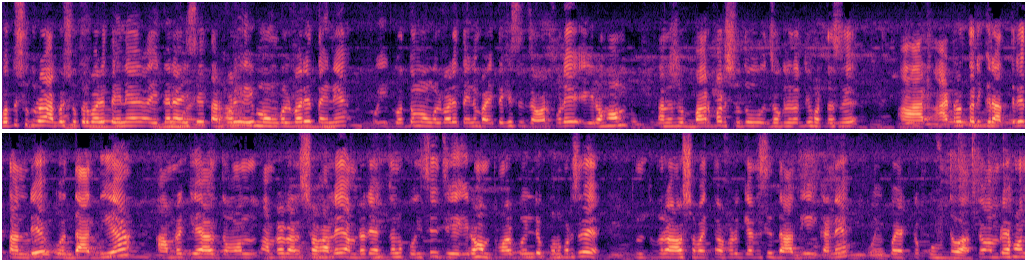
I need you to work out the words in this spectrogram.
গত শুক্রবার আগের শুক্রবারে তাইনে এখানে আইছে, তারপরে এই মঙ্গলবারে তাইনে, ওই গত মঙ্গলবারে তাইনে বাড়িতে গেছে, যাওয়ার পরে এইরকম তার সব বারবার শুধু ঝগড়াঝাটি হতেছে। আর আঠারো তারিখ রাত্রে তান্ডে ও দা দিয়া আমরা গিয়া যেমন আমরা সকালে আমরা একজন কইছে যে এরকম তোমার বোনটা ফোন করছে তোমরা সবাই তারপরে গেছি দা দিয়ে এখানে ওই কয়েকটা কুফ দেওয়া। তো আমরা এখন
